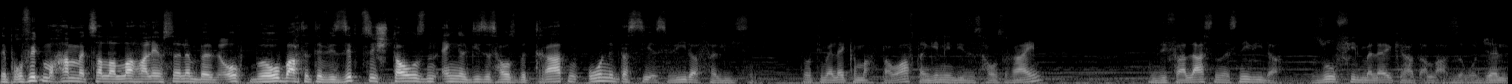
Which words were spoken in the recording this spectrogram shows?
Der Prophet Muhammad sallallahu beobachtete, wie 70.000 Engel dieses Haus betraten, ohne dass sie es wieder verließen. Dort die Meleke macht Tawaf, dann gehen in dieses Haus rein und sie verlassen es nie wieder. So viel Meleke hat Allah Azza wa Jal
